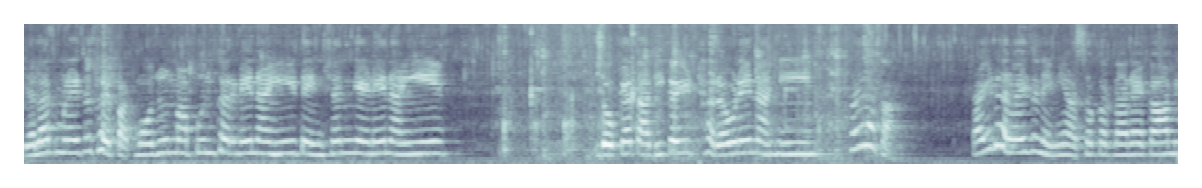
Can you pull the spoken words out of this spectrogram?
यालाच म्हणायचं स्वयंपाक. मोजून मापून करणे नाही टेन्शन घेणे नाही. डोक्यात आधी काही ठरवणे नाही. कळलं का? काही ठरवायचं नाही. मी असं करणार आहे का? मी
